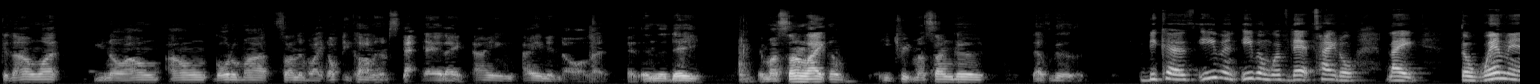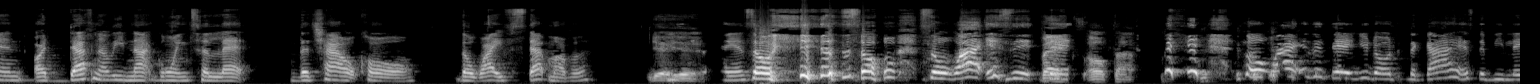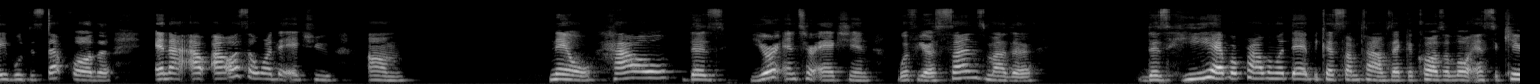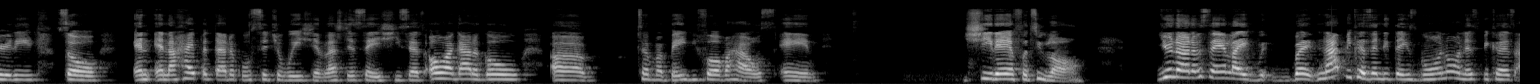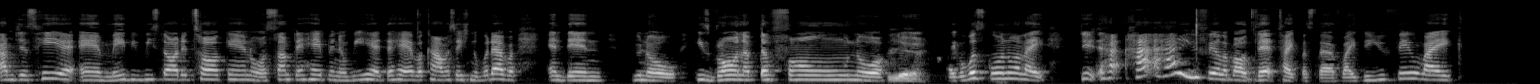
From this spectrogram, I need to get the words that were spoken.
because I don't want, you know, I don't, I don't go to my son and be like, don't be calling him stepdad. I, I ain't, I ain't into all that. At the end of the day, if my son like him, he treat my son good that's good. Because even even with that title, like the women are definitely not going to let the child call the wife stepmother. Yeah, yeah. And so so so why is it Facts that, off top. so why is it that you know the guy has to be labeled the stepfather? And I I, I also wanted to ask you, um, now how does your interaction with your son's mother, does he have a problem with that? Because sometimes that could cause a little insecurity. So in, in a hypothetical situation, let's just say she says, Oh, I gotta go, uh, to my baby father house and she there for too long. You know what I'm saying? Like, but not because anything's going on. It's because I'm just here and maybe we started talking or something happened and we had to have a conversation or whatever. And then, you know, he's blowing up the phone or yeah, like what's going on? Like, do, how, how do you feel about that type of stuff? Like, do you feel like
